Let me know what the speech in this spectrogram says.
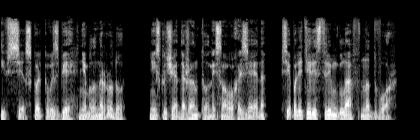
и все, сколько в избе не было народу, не исключая даже Антона и самого хозяина, все полетели стремглав на двор.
